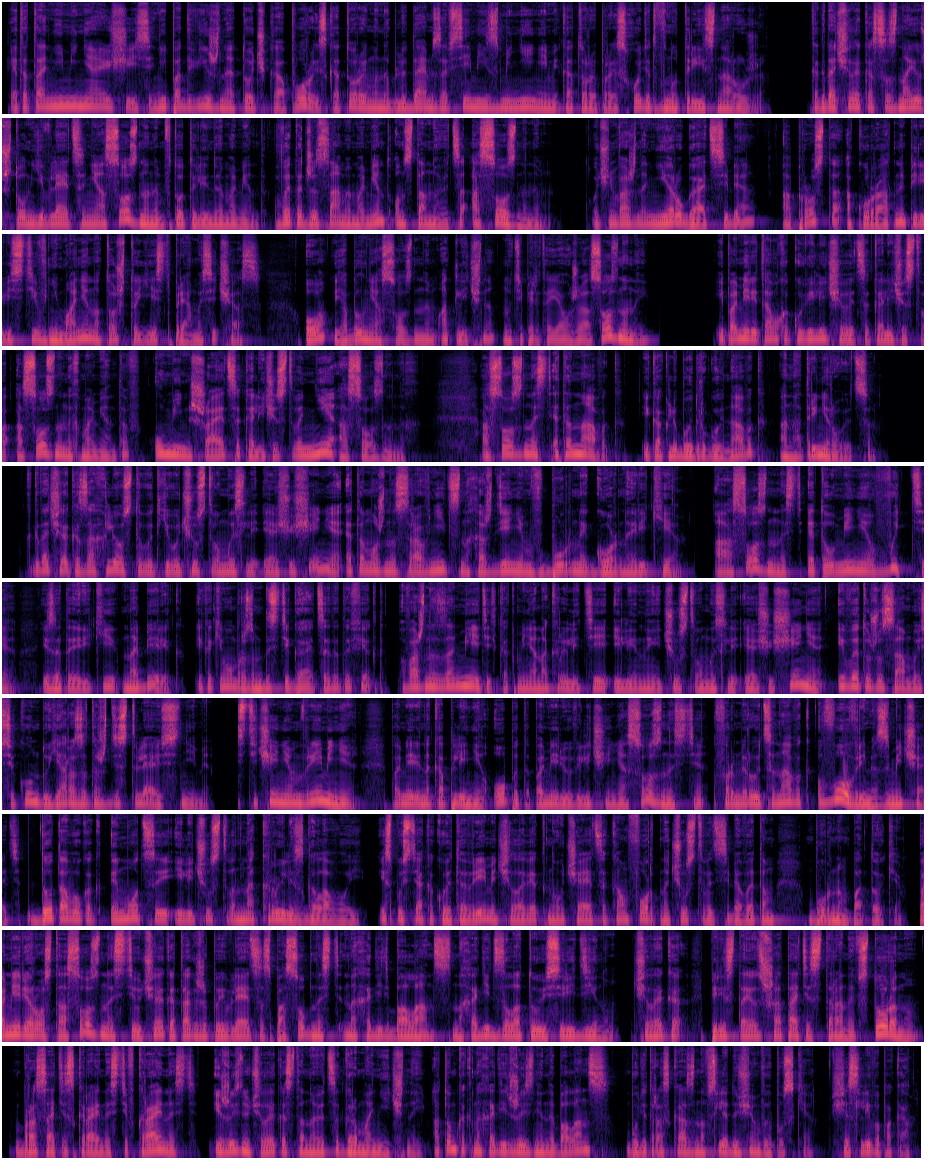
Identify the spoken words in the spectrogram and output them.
Это та не меняющаяся, неподвижная точка опоры, из которой мы наблюдаем за всеми изменениями, которые происходят внутри и снаружи. Когда человек осознает, что он является неосознанным в тот или иной момент, в этот же самый момент он становится осознанным. Очень важно не ругать себя, а просто аккуратно перевести внимание на то, что есть прямо сейчас. О, я был неосознанным, отлично, но теперь-то я уже осознанный. И по мере того, как увеличивается количество осознанных моментов, уменьшается количество неосознанных. Осознанность – это навык, и как любой другой навык, она тренируется. Когда человека захлестывают его чувства, мысли и ощущения, это можно сравнить с нахождением в бурной горной реке. А осознанность – это умение выйти из этой реки на берег. И каким образом достигается этот эффект? Важно заметить, как меня накрыли те или иные чувства, мысли и ощущения, и в эту же самую секунду я разотождествляюсь с ними. С течением времени, по мере накопления опыта, по мере увеличения осознанности, формируется навык вовремя замечать, до того, как эмоции или чувства накрыли с головой. И спустя какое-то время человек научается комфортно чувствовать себя в этом бурном потоке. По мере роста осознанности у человека также появляется способность находить баланс, находить золотую середину. Человека перестает шатать из стороны в сторону, бросать из крайности в крайность, и жизнь у человека становится гармоничной. О том, как находить жизненный баланс, будет рассказано в следующем выпуске. Счастливо пока!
